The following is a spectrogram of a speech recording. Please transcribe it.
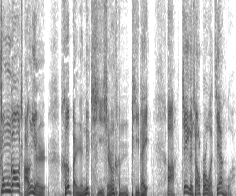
中高长音儿和本人的体型很匹配啊。这个小伙我见过，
